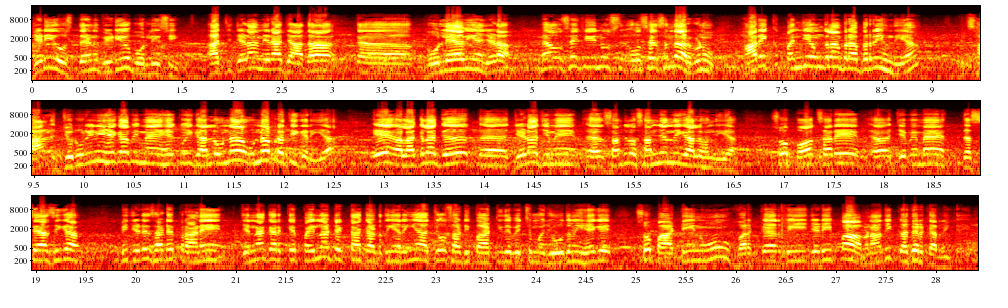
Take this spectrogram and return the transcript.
ਜਿਹੜੀ ਉਸ ਦਿਨ ਵੀਡੀਓ ਬੋਲੀ ਸੀ। ਅੱਜ ਜਿਹੜਾ ਮੇਰਾ ਜ਼ਿਆਦਾ ਬੋਲਿਆ ਵੀ ਆ ਜਿਹੜਾ, ਮੈਂ ਉਸੇ ਚੀਜ਼ ਨੂੰ ਉਸੇ ਸੰਦਰਭ ਨੂੰ ਹਰ ਇੱਕ ਪੰਜੇ ਉਂਗਲਾਂ ਬਰਾਬਰ ਨਹੀਂ ਹੁੰਦੀਆਂ। ਸਾ- ਜ਼ਰੂਰੀ ਨਹੀਂ ਹੈਗਾ ਵੀ ਮੈਂ ਇਹ ਕੋਈ ਗੱਲ ਉਹਨਾਂ ਉਹਨਾਂ ਪ੍ਰਤੀ ਕਰੀ ਆ। ਇਹ ਅਲੱਗ-ਅਲੱਗ ਜਿਹੜਾ ਜਿਵੇਂ ਸਮਝ ਲਓ ਸਮਝਣ ਦੀ ਗੱਲ ਹੁੰਦੀ ਆ। ਸੋ ਬਹੁਤ ਸਾਰੇ ਜਿਵੇਂ ਮੈਂ ਦੱਸਿਆ ਸੀਗਾ ਵੀ ਜਿਹੜੇ ਸਾਡੇ ਪੁਰਾਣੇ ਜਿਨ੍ਹਾਂ ਕਰਕੇ ਪਹਿਲਾਂ ਟਿਕਟਾਂ ਕੱਟਦੀਆਂ ਰਹੀਆਂ ਅੱਜ ਉਹ ਸਾਡੀ ਪਾਰਟੀ ਦੇ ਵਿੱਚ ਮੌਜੂਦ ਨਹੀਂ ਹੈਗੇ। ਸੋ ਪਾਰਟੀ ਨੂੰ ਵਰਕਰ ਦੀ ਜਿਹੜੀ ਭਾਵਨਾ ਦੀ ਕਦਰ ਕਰਨੀ ਚਾਹੀਦੀ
